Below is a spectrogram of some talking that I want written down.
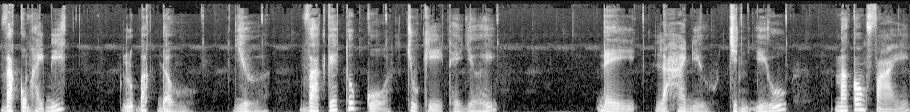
và cũng hãy biết lúc bắt đầu, giữa và kết thúc của chu kỳ thế giới. Đây là hai điều chính yếu mà con phải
